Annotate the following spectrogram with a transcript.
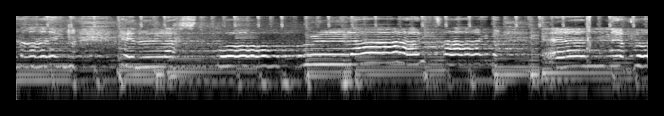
time can last for a lifetime and never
